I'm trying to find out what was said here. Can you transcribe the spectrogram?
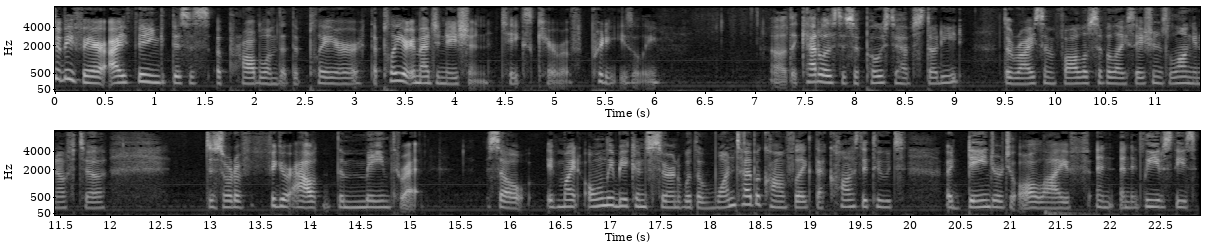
to be fair, I think this is a problem that the player, the player imagination takes care of pretty easily. Uh, the catalyst is supposed to have studied the rise and fall of civilizations long enough to to sort of figure out the main threat. So it might only be concerned with the one type of conflict that constitutes a danger to all life, and, and it leaves these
